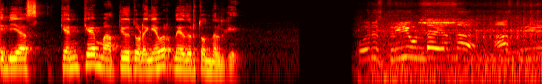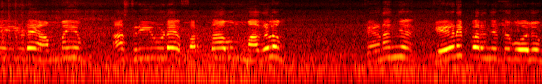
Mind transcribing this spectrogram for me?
ഏലിയാസ് കെൻ കെ മാത്യു തുടങ്ങിയവർ നേതൃത്വം നൽകി ഒരു സ്ത്രീ ഉണ്ട് എന്ന് ആ സ്ത്രീയുടെ അമ്മയും ആ സ്ത്രീയുടെ ഭർത്താവും മകളും കിണഞ്ഞ് കേണിപ്പറഞ്ഞിട്ട് പോലും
